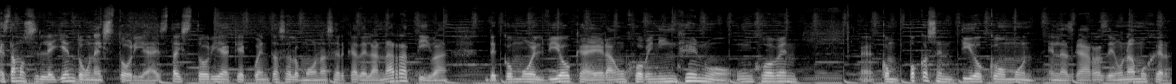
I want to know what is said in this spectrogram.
Estamos leyendo una historia, esta historia que cuenta Salomón acerca de la narrativa de cómo él vio caer a un joven ingenuo, un joven eh, con poco sentido común en las garras de una mujer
